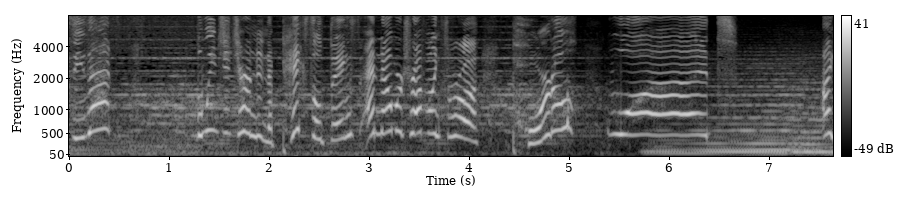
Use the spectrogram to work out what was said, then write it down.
See that? Luigi turned into pixel things, and now we're traveling through a portal? What? I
